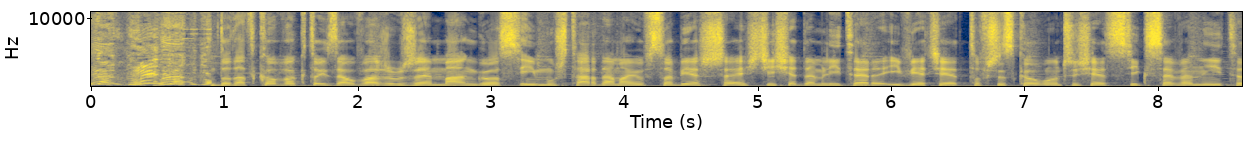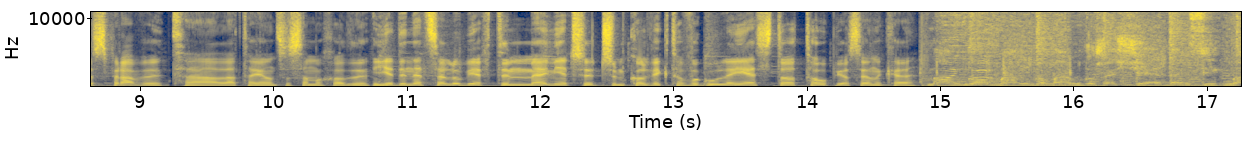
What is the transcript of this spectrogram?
mangos, mangos. Dodatkowo ktoś zauważył, że mangos i musztarda mają w sobie 6 i 7 liter i wiecie, to wszystko łączy się z Six Seven i te sprawy. Ta latające samochody. Jedyne co lubię w tym memie, czy czymkolwiek to w ogóle jest, to tą piosenkę. Mango, mango, mango 67 Sigma,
